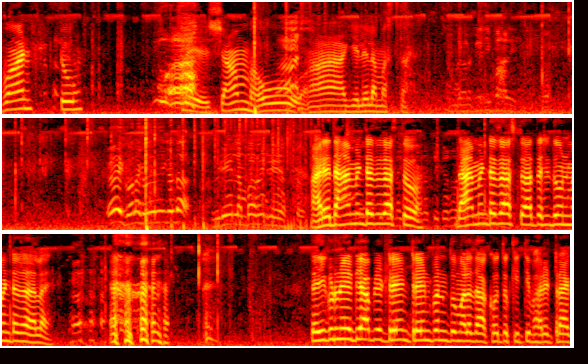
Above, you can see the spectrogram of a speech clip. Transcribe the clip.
वन टू श्याम भाऊ. हा गेलेला मस्त. अरे दहा मिनिटाचाच असतो. दहा मिनिटाचा असतो. आताशी दोन मिनिटाचा झालाय. तर इकडून येते आपली ट्रेन ट्रेन पण तुम्हाला दाखवतो किती भारी ट्रॅक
